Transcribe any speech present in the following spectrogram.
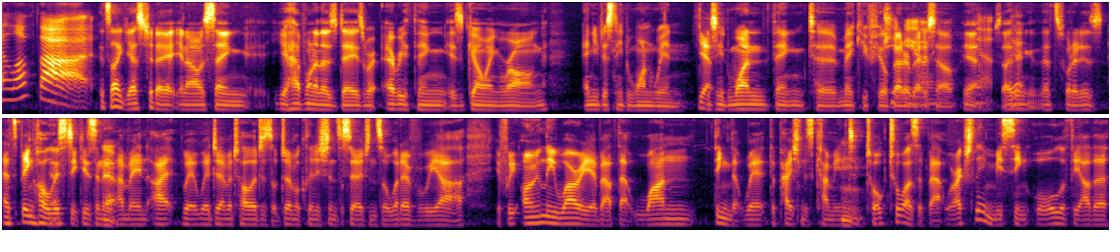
I love that. It's like yesterday, you know, I was saying you have one of those days where everything is going wrong and you just need one win. Yeah. You just need one thing to make you feel Keep better about yourself. Yeah. Yeah. So I Yeah. think that's what it is. It's being holistic, isn't it? Yeah. I mean, I, we're, we're dermatologists or dermal clinicians or surgeons or whatever we are. If we only worry about that one thing that we're, the patient has come in Hmm. to talk to us about, we're actually missing all of the other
